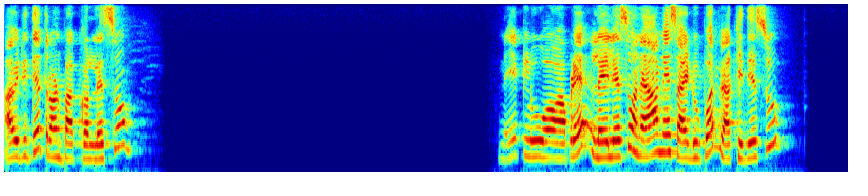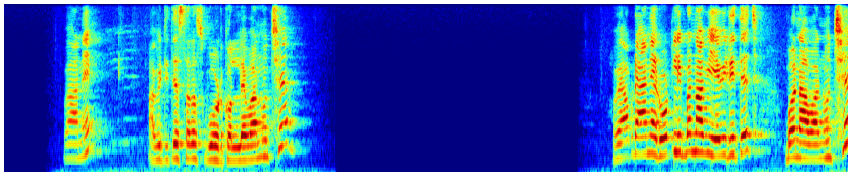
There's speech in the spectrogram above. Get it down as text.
આવી રીતે ત્રણ ભાગ કરી લેશું. ને એક લુઓ આપણે લઈ લેશું અને આને સાઈડ ઉપર રાખી દઈશું આને આવી રીતે સરસ ગોળ કરી લેવાનું છે. હવે આપણે આને રોટલી બનાવી એવી રીતે જ બનાવવાનું છે.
